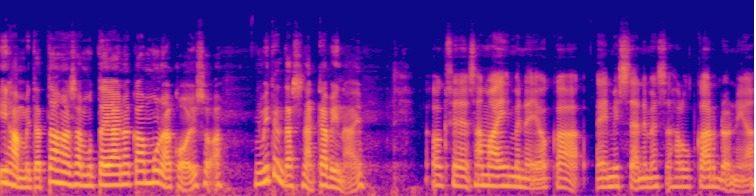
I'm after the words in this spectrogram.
ihan mitä tahansa, mutta ei ainakaan munakoisoa. Miten tässä kävi näin? Onko se sama ihminen, joka ei missään nimessä halua kardonia?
